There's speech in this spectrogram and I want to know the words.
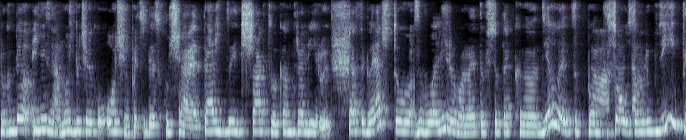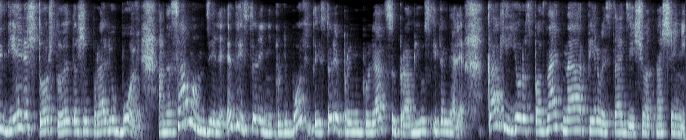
Но когда, я не знаю, может быть, человек очень по тебе скучает, каждый шаг твой контролирует. Часто говорят, что завуалированно это все так э, делается под да, соусом да. любви, и ты веришь в то, что это же про любовь. А на самом деле эта история не про любовь, это история про манипуляцию, про абьюз и так далее. Как ее распознать на первой стадии еще отношений?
